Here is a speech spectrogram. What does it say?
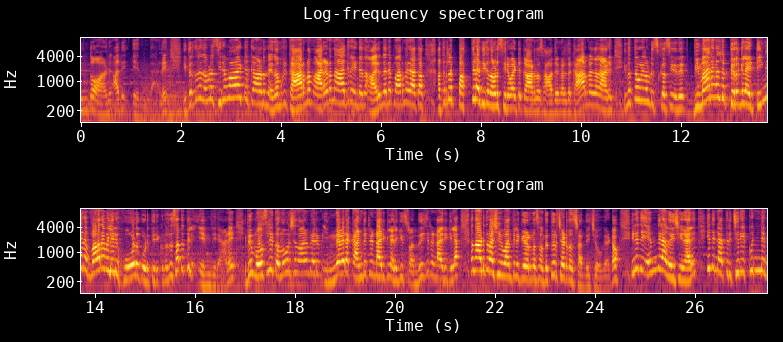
എന്തോ ആണ്. അത് എന്താണ്? ഇത്തരത്തിൽ നമ്മൾ സ്ഥിരമായിട്ട് കാണുന്നത് നമുക്ക് കാരണം ആരാണെന്ന് ആഗ്രഹം ഉണ്ടെന്ന് ആരും തന്നെ തരാത്ത അത്തരത്തിൽ പത്തിലധികം നമ്മൾ സ്ഥിരമായിട്ട് കാണുന്ന സാധനങ്ങളുടെ കാരണങ്ങളാണ് ഇന്നത്തെ കൂടി നമ്മൾ ഡിസ്കസ് ചെയ്തത്. വിമാനങ്ങളുടെ പിറകിലായിട്ട് ഇങ്ങനെ വളരെ വലിയൊരു ഹോൾ കൊടുത്തിരിക്കുന്നത് സത്യത്തിൽ എന്തിനാണ്? ഇത് മോസ്റ്റ്ലി തൊണ്ണൂറ് ശതമാനം പേരും ഇന്നവരെ കണ്ടിട്ടുണ്ടായിരിക്കില്ല അല്ലെങ്കിൽ ശ്രദ്ധിച്ചിട്ടുണ്ടായിരിക്കില്ല. എന്നാൽ അടുത്ത പ്രാവശ്യം വിമാനത്തിൽ കയറുന്ന സമയത്ത് തീർച്ചയായിട്ടും ഒന്ന് ശ്രദ്ധിച്ചു പോകുക കേട്ടോ. ഇനി ഇത് എന്തിനാന്ന് വെച്ച് കഴിഞ്ഞാൽ ഇതിന്റെ അകത്തൊരു ചെറിയ കുഞ്ഞൻ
